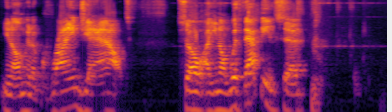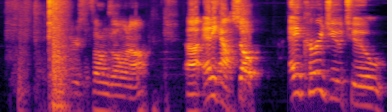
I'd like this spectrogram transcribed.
you know, I'm gonna grind you out. So, uh, you know, with that being said, there's the phone going off. Uh, anyhow, so I encourage you to,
